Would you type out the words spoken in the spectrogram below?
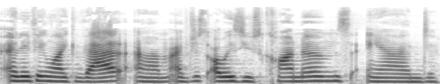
anything like that. Um, I've just always used condoms and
